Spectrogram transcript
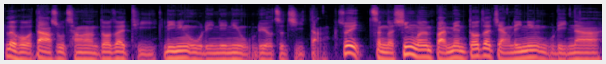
乐活大叔常常都在提零零五零、零零五六这几档，所以整个新闻版面都在讲零零五零啊、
